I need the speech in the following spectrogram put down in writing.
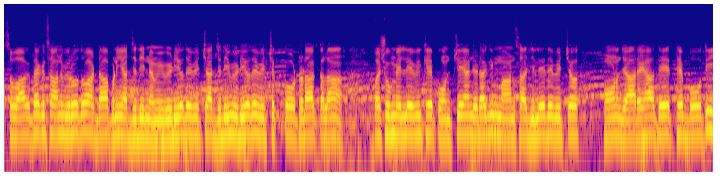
ਸਵਾਗਤ ਹੈ ਕਿਸਾਨ ਵੀਰੋ, ਤੁਹਾਡਾ ਆਪਣੀ ਅੱਜ ਦੀ ਨਵੀਂ ਵੀਡੀਓ ਦੇ ਵਿੱਚ। ਅੱਜ ਦੀ ਵੀਡੀਓ ਦੇ ਵਿੱਚ ਕੋਟੜਾ ਕਲਾਂ ਪਸ਼ੂ ਮੇਲੇ ਵਿਖੇ ਪਹੁੰਚੇ ਆ ਜਿਹੜਾ ਕਿ ਮਾਨਸਾ ਜ਼ਿਲ੍ਹੇ ਦੇ ਵਿੱਚ ਹੋਣ ਜਾ ਰਿਹਾ ਤੇ ਇੱਥੇ ਬਹੁਤ ਹੀ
